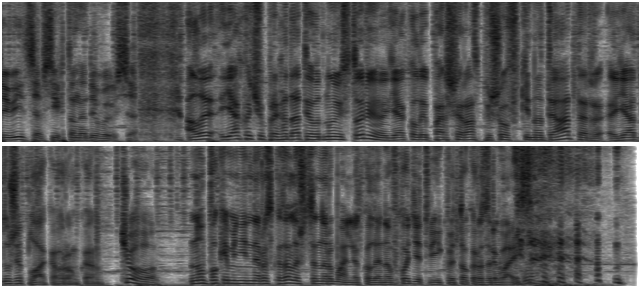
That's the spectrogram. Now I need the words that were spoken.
дивіться всі, хто не дивився. Але я хочу пригадати одну історію. Я коли перший раз пішов в кінотеатр, я дуже плакав, Ромка. Чого? Ну, поки мені не розказали, що це нормально, коли на вході твій квиток розривається.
